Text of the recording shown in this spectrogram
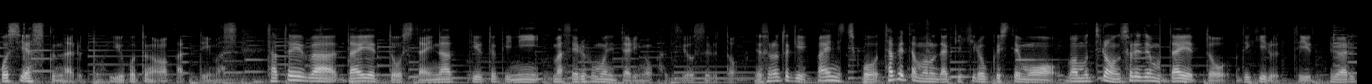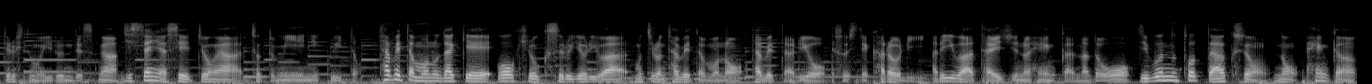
こしやすくなるということが分かっています。例えばダイエットをしたいなっていう時に、まあ、セルフモニタタリングを活用すると。でその時毎日こう食べたものだけ記録しても、まあ、もちろんそれでもダイエットできるって言われてる人もいるんですが実際には成長がちょっと見えにくいと。食べたものだけを記録するよりはもちろん食べたもの食べた量そしてカロリーあるいは体重の変化などを自分の取ったアクションの変化が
